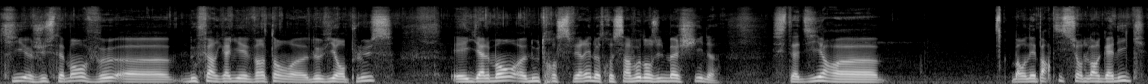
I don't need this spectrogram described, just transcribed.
qui justement veut euh, nous faire gagner 20 ans euh, de vie en plus et également nous transférer notre cerveau dans une machine. C'est-à-dire, bah, on est parti sur de l'organique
